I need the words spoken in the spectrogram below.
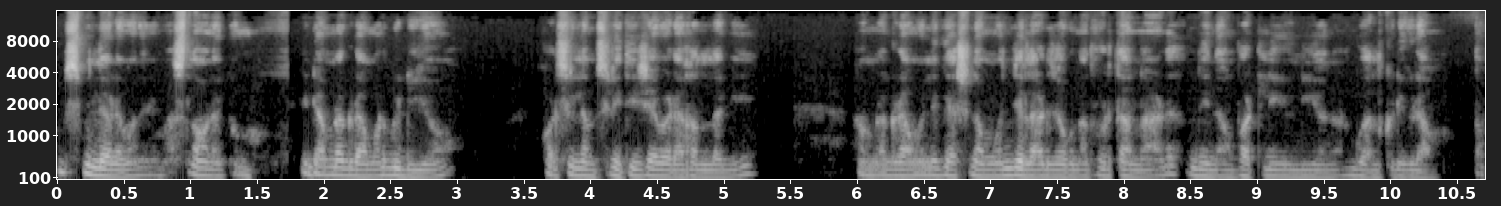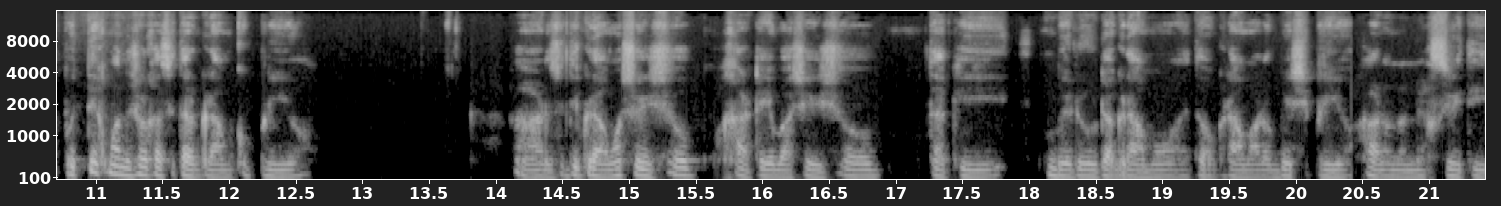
রহিম। আসসালামু আলাইকুম। এটা আমরা গ্রামের ভিডিও করছিলাম স্মৃতি হিসাবে রাখার লাগি। আমরা গ্রামে লেগে সুনামগঞ্জ জেলার? জগন্নাথপুর থানার দুই নং পাটলি ইউনিয়নের গোয়ালকুড়ি গ্রাম। প্রত্যেক মানুষের কাছে তার গ্রাম খুব প্রিয়। আর যদি গ্রামের শৈশব খাটে বা শৈশব থাকি, বেড়ে ওঠা গ্রামও হয়তো গ্রাম আরও বেশি প্রিয়। কারণ অনেক স্মৃতি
